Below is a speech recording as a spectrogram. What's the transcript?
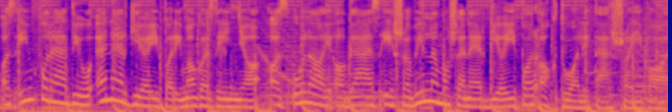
Az Inforádió energiaipari magazinja az olaj, a gáz és a villamos energiaipar aktualitásaival.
